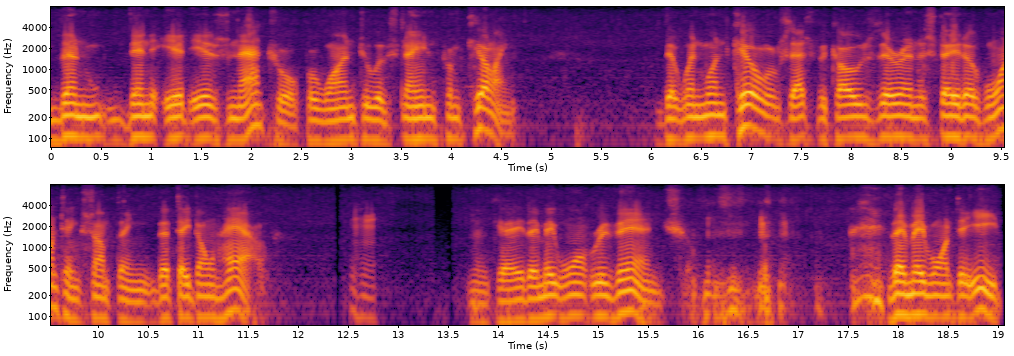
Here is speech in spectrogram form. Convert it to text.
then then it is natural for one to abstain from killing. That when one kills, that's because they're in a state of wanting something that they don't have. Mhm. Okay, they may want revenge. they may want to eat.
